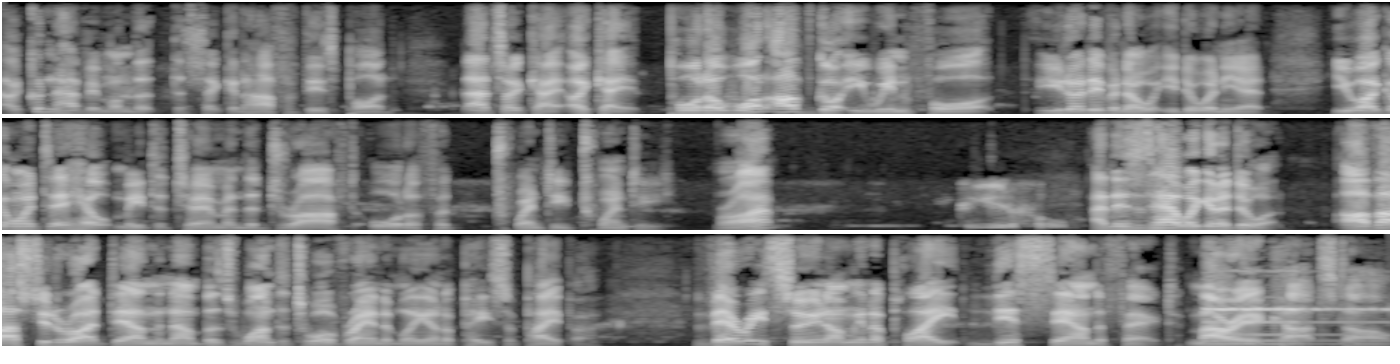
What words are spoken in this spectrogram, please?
I couldn't have him on the, the second half of this pod. That's okay. Okay, Porter, what I've got you in for, you don't even know what you're doing yet. You are going to help me determine the draft order for 2020, right? Beautiful. And this is how we're going to do it. I've asked you to write down the numbers 1 to 12 randomly on a piece of paper. Very soon, I'm going to play this sound effect, Mario Kart style.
